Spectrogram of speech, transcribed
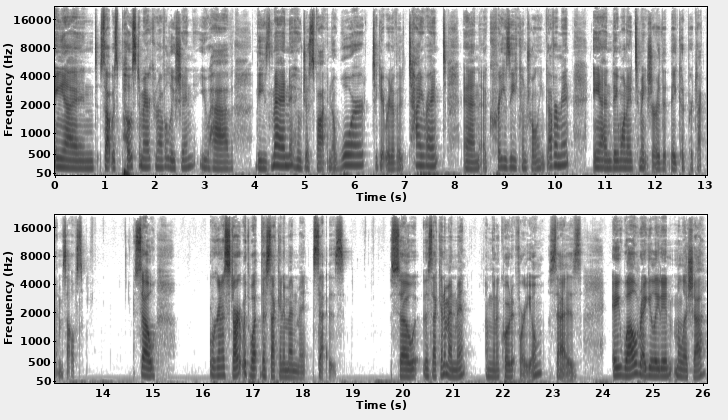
And so it was post American Revolution. You have these men who just fought in a war to get rid of a tyrant and a crazy controlling government, and they wanted to make sure that they could protect themselves. So, we're going to start with what the Second Amendment says. So, the Second Amendment, I'm going to quote it for you, says a well regulated militia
